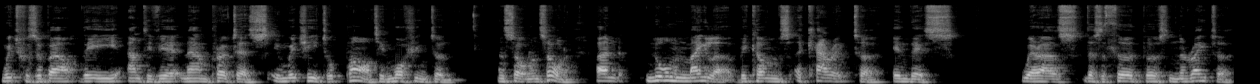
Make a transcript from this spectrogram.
which was about the anti Vietnam protests in which he took part in Washington and so on and so on. And Norman Mailer becomes a character in this, whereas there's a third person narrator,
